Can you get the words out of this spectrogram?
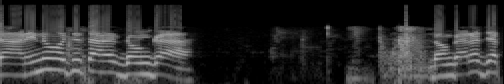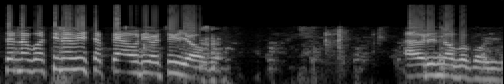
ଜାଣିନୁ ହଉଛି ତା ଡଙ୍ଗା ଡଙ୍ଗାର ଯେତେ ନ ବସି ନେବି ସେତେ ଆହୁରି ଅଛି ଇଏ ହବ ଆହୁରି ନବ କହିବ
